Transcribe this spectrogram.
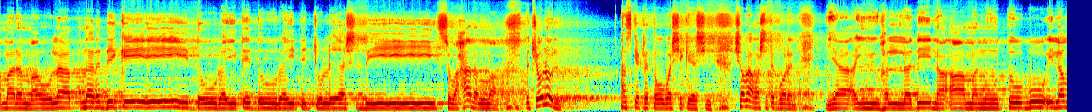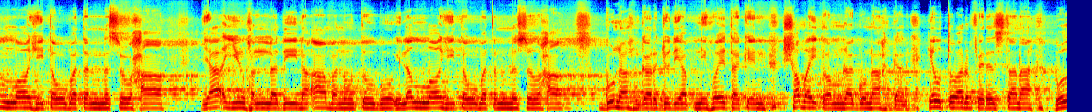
আমার মাওলা আপনার দিকে দৌড়াইতে দৌড়াইতে চলে আসবি। সুবহান আল্লাহ চলুন আজকে একটা তওবা শিখে আসি। সবাই আমার সাথে পড়েন। ইয়া আইয়ুহাল্লাযীনা আমানু তুবু ইলাল্লাহি তাওবাতান নাসুহা। ইয়া গুনাহগার যদি আপনি হয়ে থাকেন, সবাই তো আমরা গুনাহগার। কেউ তো আর ফেরেশতা না, ভুল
